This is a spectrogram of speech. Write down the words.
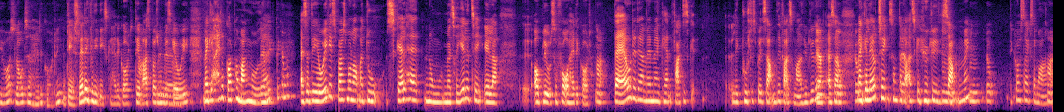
Vi har også lov til at have det godt, ikke? Men det er slet ikke, fordi vi ikke skal have det godt. Det er bare et spørgsmål, men, vi skal jo øh, ikke. Man kan jo have det godt på mange måder. Ja, ikke? det kan man. Altså, det er jo ikke et spørgsmål om, at du skal have nogle materielle ting, eller øh, oplevelser for at have det godt. Nej. Der er jo det der med, at man kan faktisk lægge puslespil sammen. Det er faktisk meget hyggeligt. Ikke? Ja, altså, jo, jo. Man kan lave ting, som der ja. faktisk er hyggeligt mm, sammen. Ikke? Mm, jo. Det koster ikke så meget. Nej,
